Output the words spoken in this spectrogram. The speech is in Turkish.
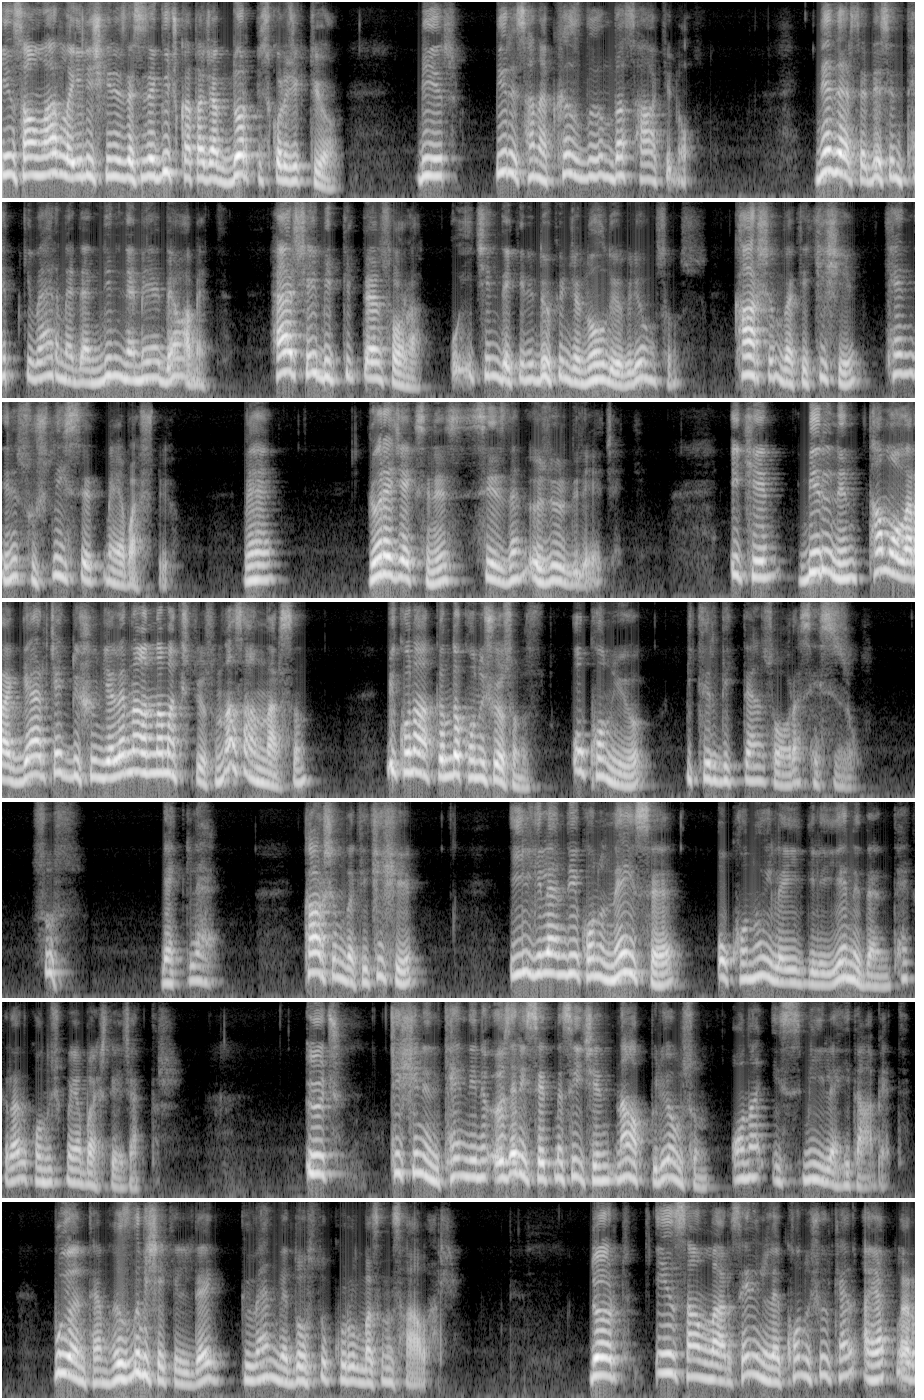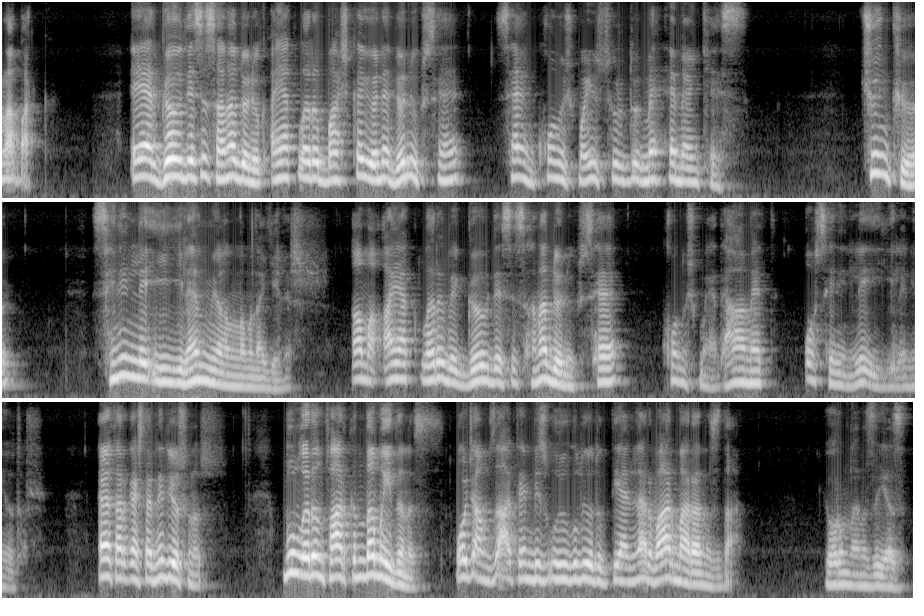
İnsanlarla ilişkinizde size güç katacak dört psikolojik tüyo. Bir, biri sana kızdığında sakin ol. Ne derse desin tepki vermeden dinlemeye devam et. Her şey bittikten sonra o içindekini dökünce ne oluyor biliyor musunuz? Karşındaki kişi kendini suçlu hissetmeye başlıyor. Ve göreceksiniz sizden özür dileyecek. İki, birinin tam olarak gerçek düşüncelerini anlamak istiyorsun. Nasıl anlarsın? Bir konu hakkında konuşuyorsunuz. O konuyu bitirdikten sonra sessiz ol. Sus. Bekle. Karşındaki kişi ilgilendiği konu neyse o konuyla ilgili yeniden tekrar konuşmaya başlayacaktır. 3. Kişinin kendini özel hissetmesi için ne yap biliyor musun? Ona ismiyle hitap et. Bu yöntem hızlı bir şekilde güven ve dostluk kurulmasını sağlar. 4. İnsanlar seninle konuşurken ayaklarına bak. Eğer gövdesi sana dönük, ayakları başka yöne dönükse sen konuşmayı sürdürme hemen kes. Çünkü seninle ilgilenmiyor anlamına gelir. Ama ayakları ve gövdesi sana dönükse konuşmaya devam et. O seninle ilgileniyordur. Evet arkadaşlar ne diyorsunuz? Bunların farkında mıydınız? Hocam zaten biz uyguluyorduk diyenler var mı aranızda? Yorumlarınızı yazın.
